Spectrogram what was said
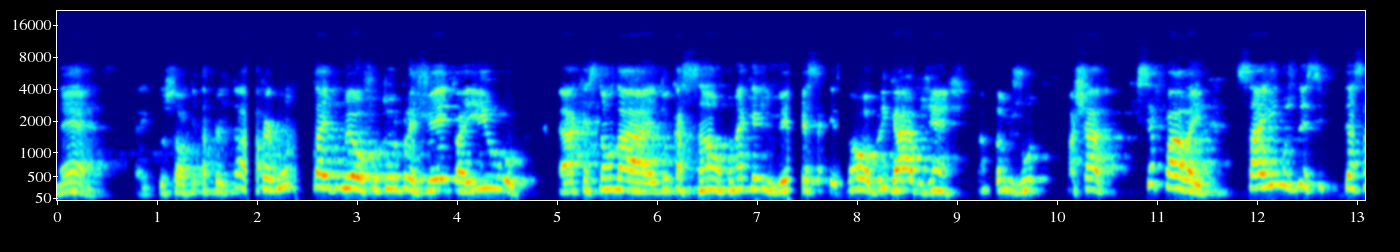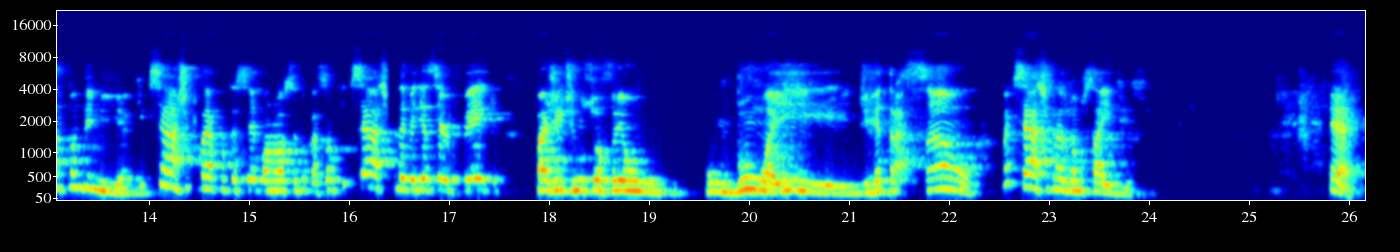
né? É, o pessoal aqui está perguntando. Ah, pergunta aí para o meu futuro prefeito aí o, a questão da educação, como é que ele vê essa questão? Obrigado, gente. Estamos juntos. Machado, o que você fala aí? Saímos desse, dessa pandemia. O que você acha que vai acontecer com a nossa educação? O que você acha que deveria ser feito para a gente não sofrer um, um boom aí de retração? Como é que você acha que nós vamos sair disso? É,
